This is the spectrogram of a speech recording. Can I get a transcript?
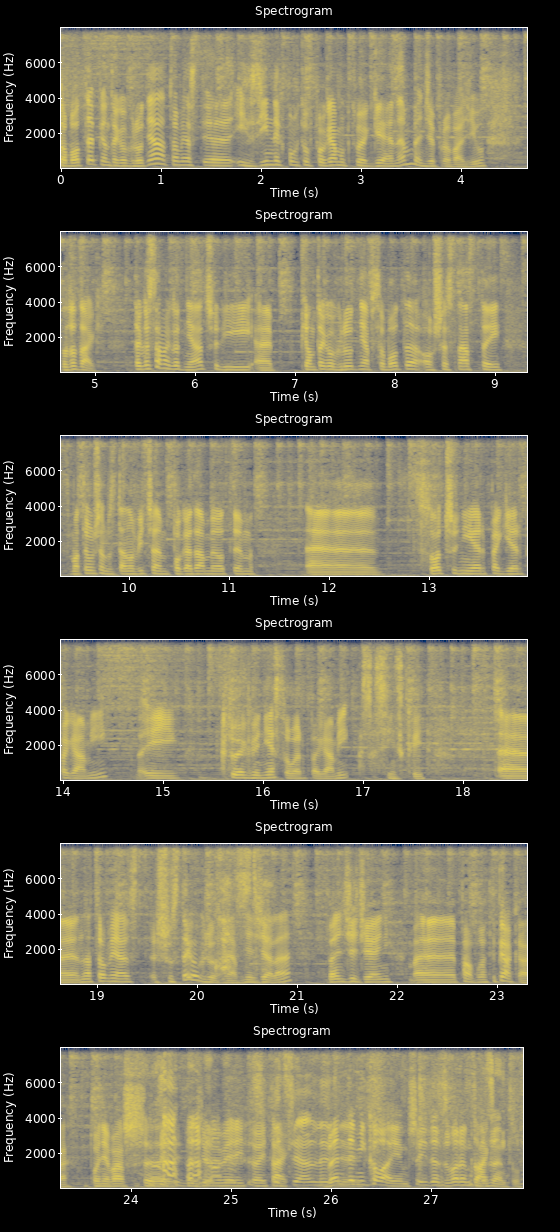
sobotę, 5 grudnia, natomiast e, i z innych punktów programu, które GNM będzie prowadził, no to tak, tego samego dnia, czyli e, 5 grudnia w sobotę o 16 z Mateuszem Zdanowiczem pogadamy o tym, e, co czyni RPG RPGami i które gry nie są RPGami, Assassin's Creed. E, natomiast 6 grudnia w niedzielę będzie dzień e, Pawła Typiaka, ponieważ e, będziemy mieli tutaj tak. Specjalny Będę dzień. Mikołajem, przyjdę z worem Tak. prezentów.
